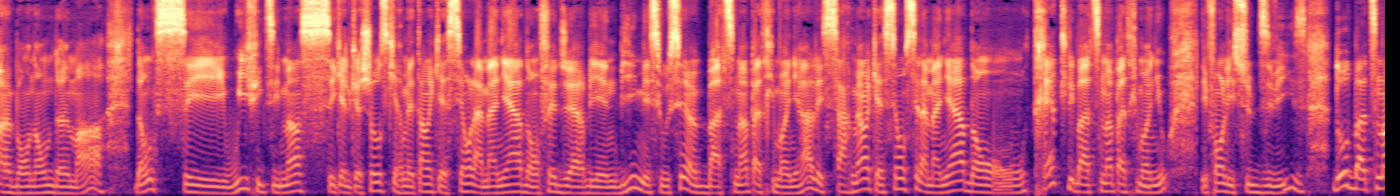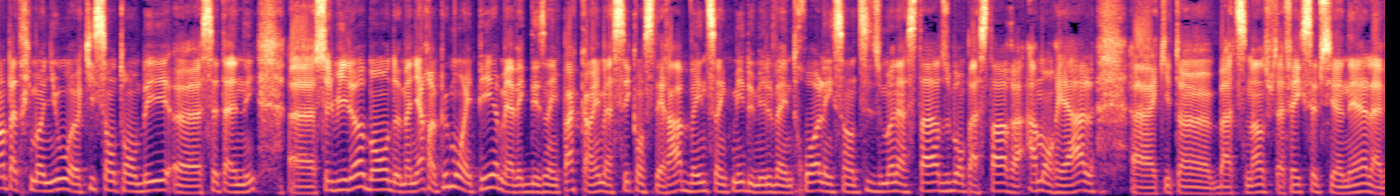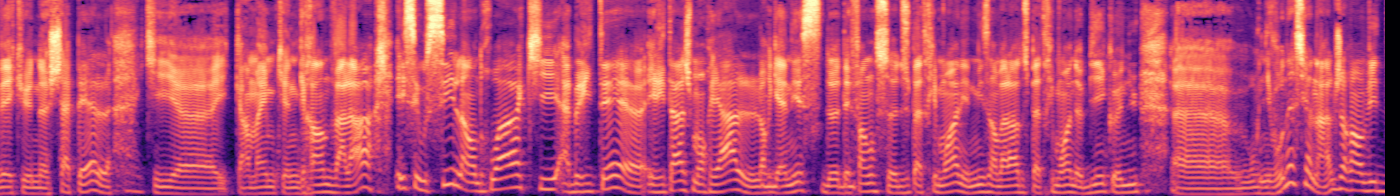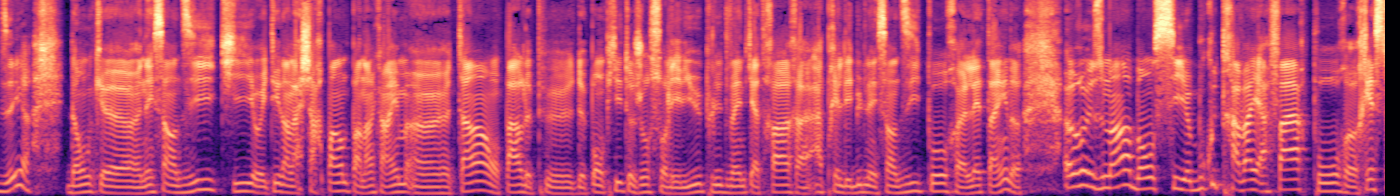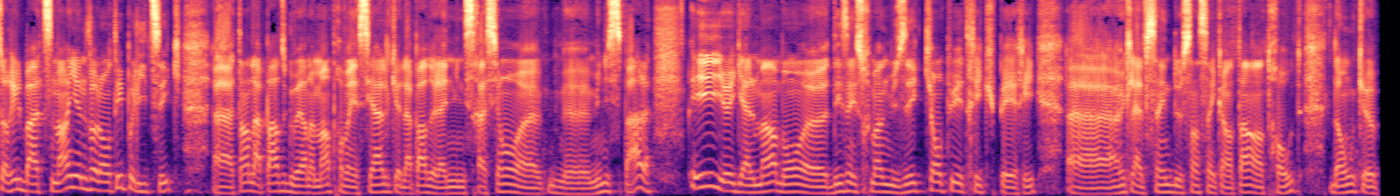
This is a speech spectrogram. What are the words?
un bon nombre de morts. Donc, c'est, oui, effectivement, c'est quelque chose qui remettait en question la manière dont on fait du Airbnb, mais c'est aussi un bâtiment patrimonial et ça remet en question aussi la manière dont on traite les bâtiments patrimoniaux. Des fois, on les subdivise. D'autres bâtiments patrimoniaux euh, qui sont tombés euh, cette année. Euh, celui-là, bon, de manière un peu moins pire, mais avec des impacts quand même assez considérables. 25 mai 2023, l'incendie du monastère du Bon Pasteur à Montréal, euh, qui est un bâtiment tout à fait exceptionnel avec une chapelle qui euh, est quand même qui a une grande valeur. Et c'est aussi l'endroit qui abritait euh, Héritage Montréal, l'organisme de défense du patrimoine et de mise en valeur du patrimoine bien connu euh, au niveau national, j'aurais envie de dire. Donc, euh, un incendie qui a été dans la charpente pendant quand même un temps. On parle de, de pompiers toujours sur les lieux, plus de 24 heures euh, après le début de l'incendie pour euh, l'éteindre. Heureusement, bon, s'il y a beaucoup de travail à faire pour euh, restaurer le bâtiment, il y a une volonté politique, euh, tant de la part du gouvernement provincial que de la de l'administration euh, euh, municipale. Et il y a également, bon, euh, des instruments de musique qui ont pu être récupérés, un clavecin de 250 ans entre autres. Donc euh,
